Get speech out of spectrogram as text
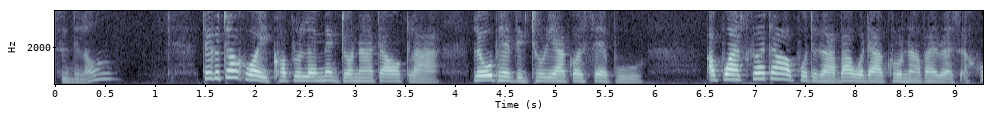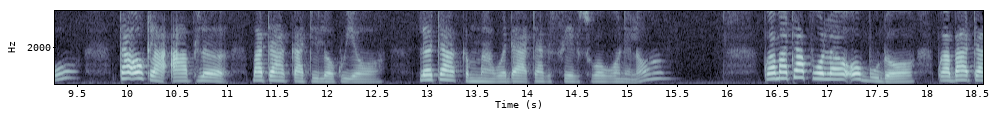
ဆူနေလောတကတော့ခွေကော်ပလိုလမက်ဒေါနာတာအော့ကလာလောဖဲဗစ်တိုးရီယာကောဆာဘူးအပွားစကတာဖို့တကဘာဝဒါကိုရိုနာဗိုင်းရပ်စ်အခုတာအော့ကလာအားဖလ မတာကာတီလောကူယောလတာကမဝဒတာကဆေဆောဝနေလောပရမတာဖိုလောအဘူဒပရဘာတာ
